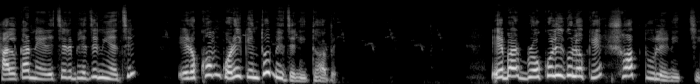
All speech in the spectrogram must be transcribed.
হালকা নেড়ে চেড়ে ভেজে নিয়েছি, এরকম করেই কিন্তু ভেজে নিতে হবে। এবার ব্রোকলিগুলোকে সব তুলে নিচ্ছি,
